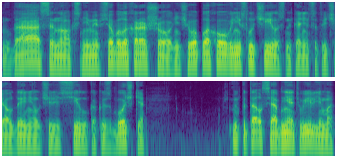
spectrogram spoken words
Да, сынок, с ними все было хорошо, ничего плохого не случилось, наконец отвечал Дэниел через силу, как из бочки, и пытался обнять Уильяма,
